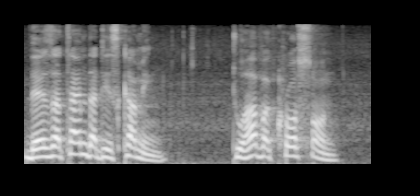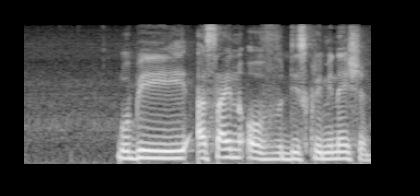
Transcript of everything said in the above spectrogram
There's a time that is coming to have a cross on will be a sign of discrimination.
